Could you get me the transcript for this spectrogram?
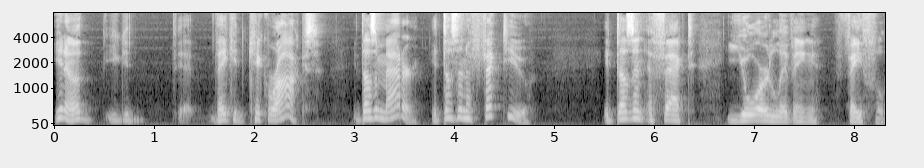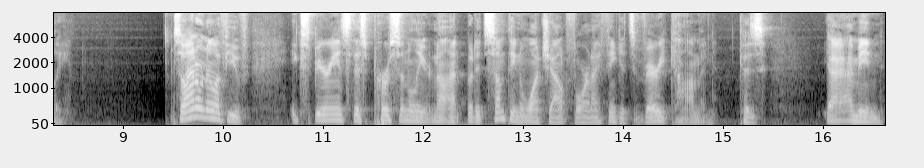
you know, you could, they could kick rocks. It doesn't matter. It doesn't affect you. It doesn't affect your living faithfully. So I don't know if you've experienced this personally or not, but it's something to watch out for. And I think it's very common because, I mean,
